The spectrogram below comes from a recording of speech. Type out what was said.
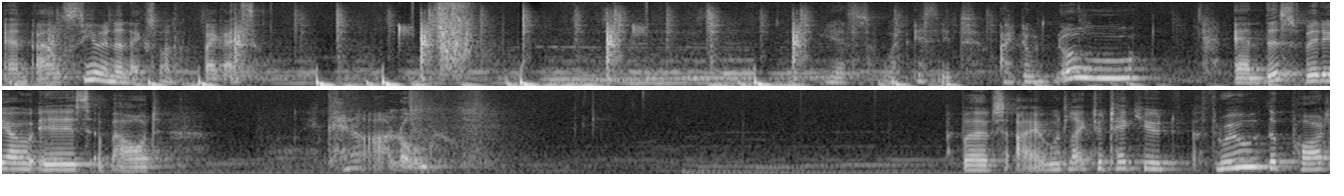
and I'll see you in the next one. Bye guys. Yes, what is it? I don't know. And this video is about, keine Ahnung. But I would like to take you through the part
